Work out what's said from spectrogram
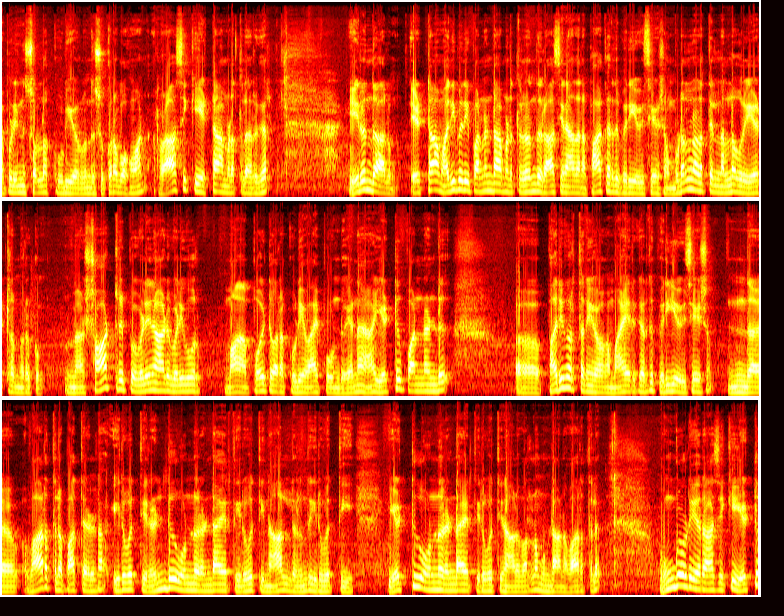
அப்படின்னு சொல்லக்கூடியவர் வந்து சுக்கர பகவான். ராசிக்கு எட்டாம் இடத்துல இருக்கார். இருந்தாலும் எட்டாம் அதிபதி பன்னெண்டாம் இடத்துலேருந்து ராசிநாதனை பார்க்கறது பெரிய விசேஷம். உடல் நலத்தில் நல்ல ஒரு ஏற்றம் இருக்கும். ஷார்ட் ட்ரிப்பு வெளிநாடு வெளியூர் மா போயிட்டு வரக்கூடிய வாய்ப்பு உண்டு. ஏன்னா எட்டு பன்னெண்டு பரிவர்த்தனை யோகம் ஆகிருக்கிறது பெரிய விசேஷம். இந்த வாரத்தில் பார்த்தேன்னா இருபத்தி ரெண்டு ஒன்று ரெண்டாயிரத்தி இருபத்தி நாலுலேருந்து இருபத்தி எட்டு ஒன்று ரெண்டாயிரத்தி இருபத்தி நாலு வரலும் உண்டான வாரத்தில் உங்களுடைய ராசிக்கு எட்டு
